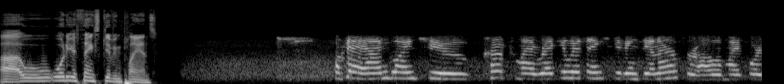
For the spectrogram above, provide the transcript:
Uh, what are your Thanksgiving plans? Okay, I'm going to cook my regular Thanksgiving dinner for all of my four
